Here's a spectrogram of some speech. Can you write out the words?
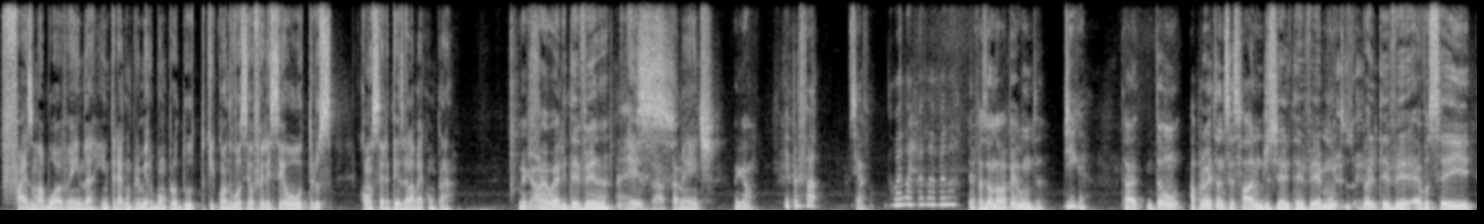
faz uma boa venda, entrega um primeiro bom produto, que quando você oferecer outros, com certeza ela vai comprar. Legal, Show. é o LTV, né? É. Exatamente. Legal. E por favor. Vai lá, vai lá, vai lá. Eu ia fazer uma nova pergunta. Diga. Tá, então, aproveitando que vocês falaram disso de LTV, muito do LTV é você ir,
